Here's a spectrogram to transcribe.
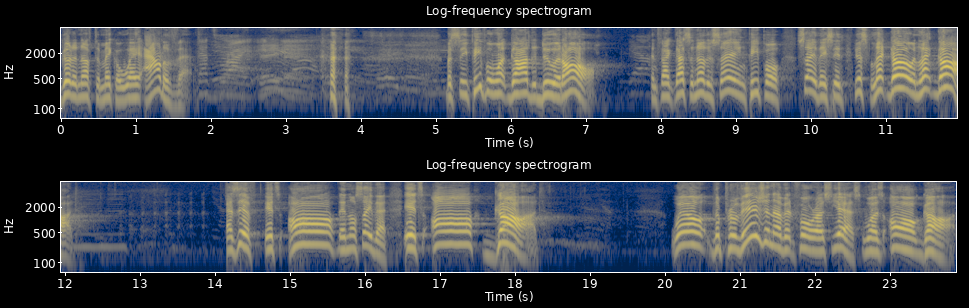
good enough to make a way out of that. That's right. but see, people want God to do it all. In fact, that's another saying people say. They said, just let go and let God. As if it's all, then they'll say that, it's all God. Well, the provision of it for us, yes, was all God.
